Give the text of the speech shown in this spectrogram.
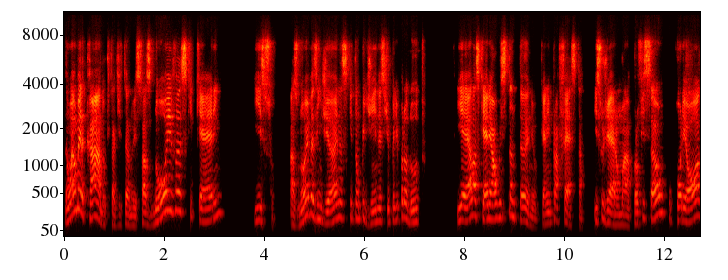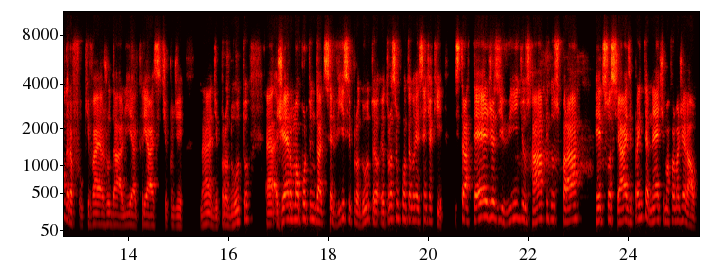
Não é o mercado que está ditando isso, as noivas que querem isso, as noivas indianas que estão pedindo esse tipo de produto. E elas querem algo instantâneo, querem para festa. Isso gera uma profissão, o coreógrafo que vai ajudar ali a criar esse tipo de, né, de produto, uh, gera uma oportunidade de serviço e produto. Eu, eu, trouxe um conteúdo recente aqui: estratégias de vídeos rápidos para redes sociais e para a internet de uma forma geral,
